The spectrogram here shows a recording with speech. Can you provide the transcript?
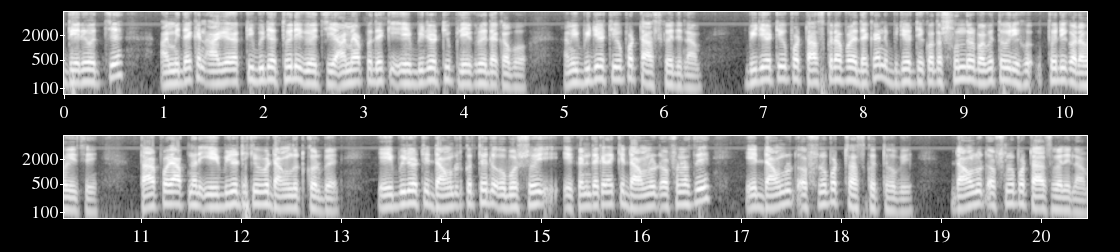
দেরি হচ্ছে। আমি দেখেন আগে একটি ভিডিও তৈরি করেছি, আমি আপনাদেরকে এই ভিডিওটি প্লে করে দেখাবো। আমি ভিডিওটির উপর টাচ করে দিলাম। ভিডিওটির উপর টাচ করার পরে দেখেন ভিডিওটি কত সুন্দরভাবে তৈরি তৈরি করা হয়েছে। তারপরে আপনার এই ভিডিওটি কীভাবে ডাউনলোড করবেন? এই ভিডিওটি ডাউনলোড করতে হলে অবশ্যই এখানে দেখেন একটি ডাউনলোড অপশন আছে। এই ডাউনলোড অপশনের উপর টাচ করতে হবে। ডাউনলোড অপশনের উপর টাচ করে দিলাম।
